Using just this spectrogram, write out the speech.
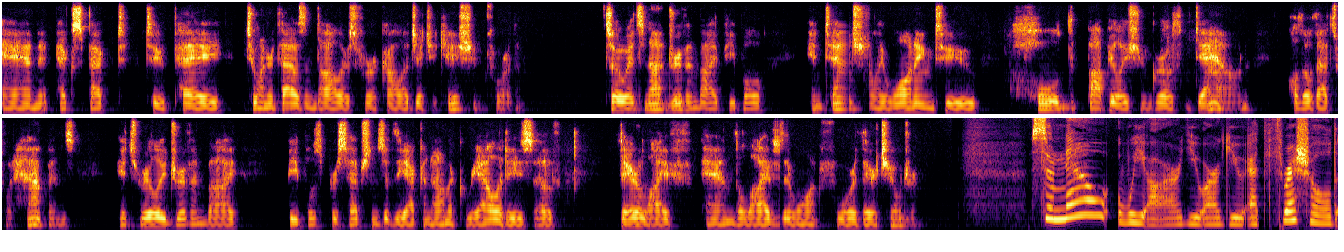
and expect to pay $200,000 for a college education for them. So it's not driven by people intentionally wanting to hold the population growth down, although that's what happens. It's really driven by people's perceptions of the economic realities of their life and the lives they want for their children. So now we are, you argue, at the threshold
